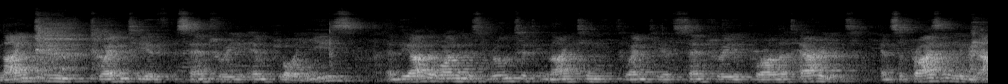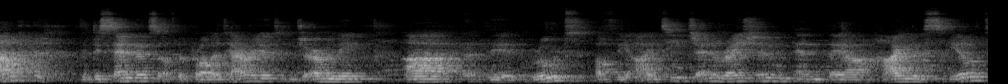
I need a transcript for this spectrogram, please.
19th, 20th century employees, and the other one is rooted in 19th, 20th century proletariat. And surprisingly now, the descendants of the proletariat in Germany are the root of the IT generation, and they are highly skilled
